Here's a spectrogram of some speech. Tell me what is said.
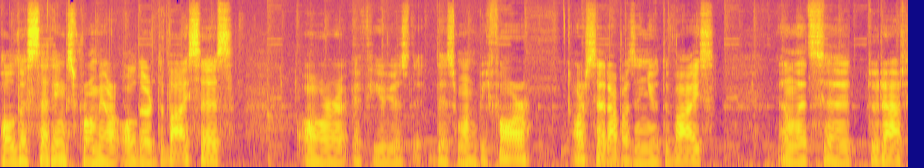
all the settings from your older devices or if you used this one before or set up as a new device. And let's uh, do that.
